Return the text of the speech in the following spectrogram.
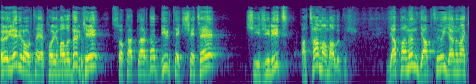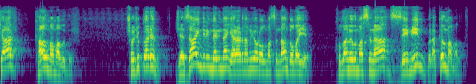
öyle bir ortaya koymalıdır ki sokaklarda bir tek çete çicirit atamamalıdır. Yapanın yaptığı yanına kar kalmamalıdır. Çocukların ceza indirimlerinden yararlanıyor olmasından dolayı kullanılmasına zemin bırakılmamalıdır.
